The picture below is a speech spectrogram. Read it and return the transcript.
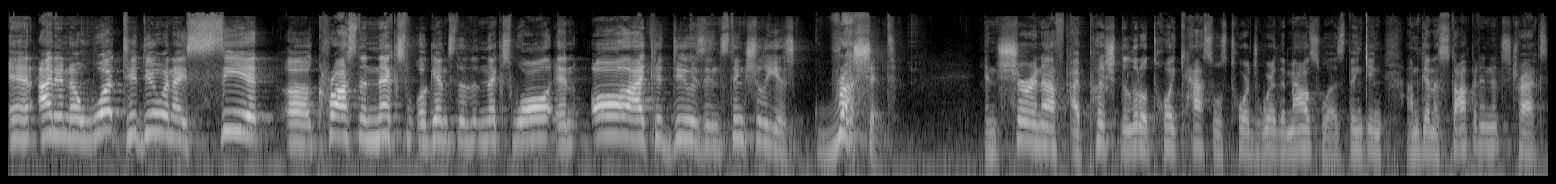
and I didn't know what to do, and I see it uh, cross the next against the, the next wall, and all I could do is instinctually is rush it. And sure enough, I pushed the little toy castles towards where the mouse was, thinking I'm gonna stop it in its tracks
